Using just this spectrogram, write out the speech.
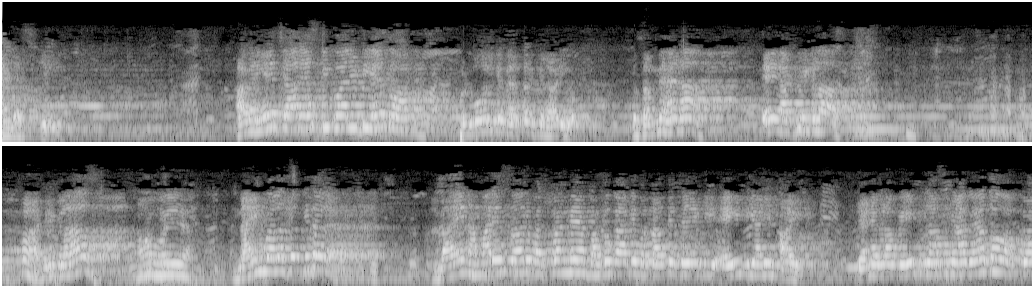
and skill अगर ये चार एस की क्वालिटी है तो आप फुटबॉल के बेहतर खिलाड़ी हो। तो सब में है ना? ए आठवीं क्लास आठवीं क्लास हाँ भैया नाइन वाला सब किधर है? नाइन हमारे सर बचपन में हम लोग आगे बताते थे कि एट यानी फाइव यानी अगर आप एट क्लास में आ गया तो आपका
